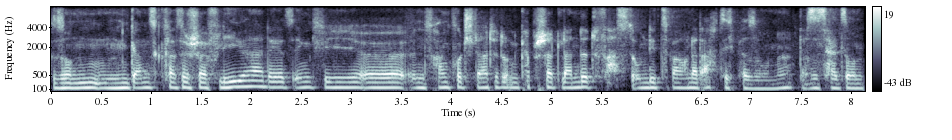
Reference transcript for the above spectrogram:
so ein ganz klassischer Flieger, der jetzt irgendwie äh, in Frankfurt startet und in Kapstadt landet, fast um die 280 Personen. Ne? Das ist halt so ein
